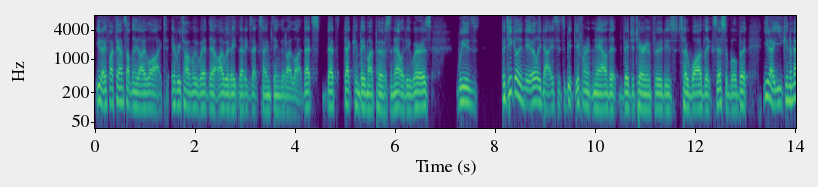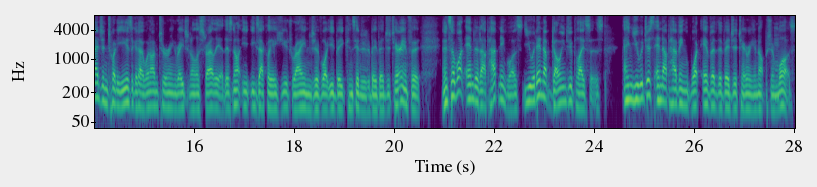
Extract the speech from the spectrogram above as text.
You know, if I found something that I liked, every time we went there, I would eat that exact same thing that I liked. That's that's that can be my personality. Whereas with particularly in the early days, it's a bit different now that vegetarian food is so widely accessible. But you know, you can imagine 20 years ago when I'm touring regional Australia, there's not exactly a huge range of what you'd be considered to be vegetarian food. And so what ended up happening was you would end up going to places and you would just end up having whatever the vegetarian option mm. was.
